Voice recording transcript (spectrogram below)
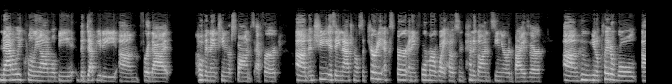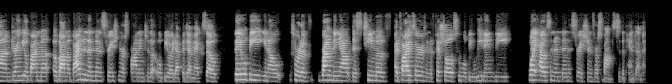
Natalie Quillian will be the deputy um, for that COVID 19 response effort. Um, and she is a national security expert and a former White House and Pentagon senior advisor um, who you know played a role um, during the Obama Obama Biden administration responding to the opioid epidemic. So they will be, you know, sort of rounding out this team of advisors and officials who will be leading the White House and administration's response to the pandemic.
